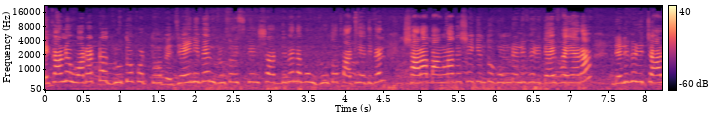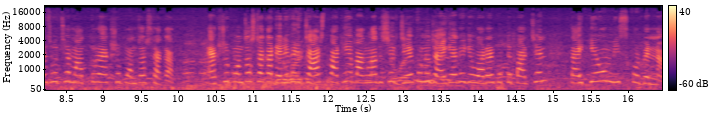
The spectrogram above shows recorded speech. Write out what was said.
এই কারণে অর্ডারটা দ্রুত করতে হবে। যেই নেবেন দ্রুত স্ক্রিনশট দিবেন এবং দ্রুত পাঠিয়ে দিবেন। সারা বাংলাদেশে কিন্তু হোম ডেলিভারি দেয় ভাইয়ারা। ডেলিভারি চার্জ হচ্ছে মাত্র একশো পঞ্চাশ টাকা। একশো পঞ্চাশ টাকা ডেলিভারি চার্জ পাঠিয়ে বাংলাদেশের যে কোনো জায়গা থেকে অর্ডার করতে পারছেন, তাই কেউ মিস করবেন না।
